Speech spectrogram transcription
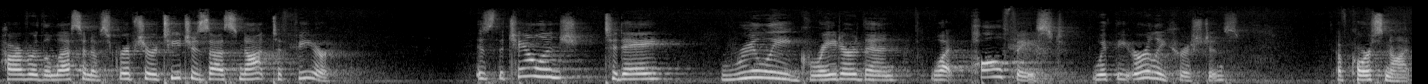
However, the lesson of Scripture teaches us not to fear. Is the challenge today really greater than what Paul faced with the early Christians? Of course not.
